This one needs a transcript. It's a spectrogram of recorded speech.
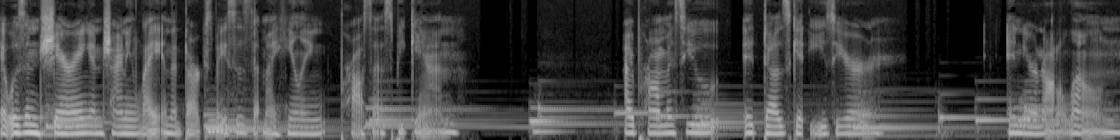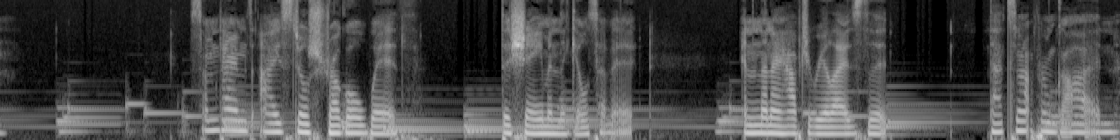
it was in sharing and shining light in the dark spaces that my healing process began. I promise you, it does get easier, and you're not alone. Sometimes I still struggle with the shame and the guilt of it. And then I have to realize that that's not from God,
